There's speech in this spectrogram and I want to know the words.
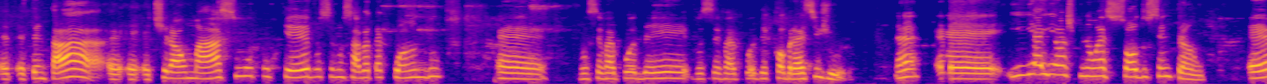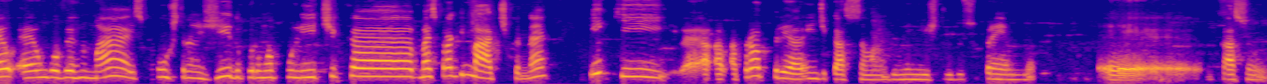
é, é tentar é, é, é tirar o máximo, porque você não sabe até quando é, você vai poder você vai poder cobrar esse juro. Né? É, e aí eu acho que não é só do centrão. É, é um governo mais constrangido por uma política mais pragmática, né? E que a, a própria indicação do ministro do Supremo, é, Cássio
